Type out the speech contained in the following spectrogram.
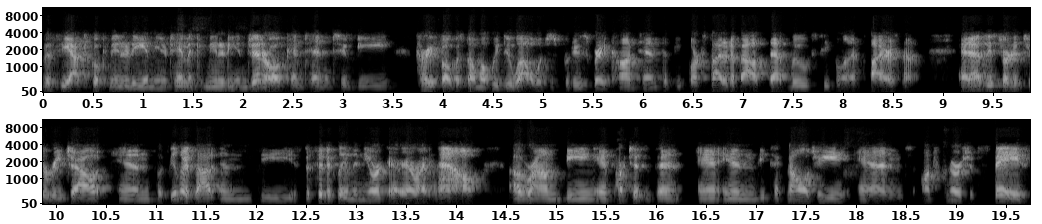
the theatrical community and the entertainment community in general can tend to be very focused on what we do well, which is produce great content that people are excited about, that moves people and inspires them. And as we started to reach out and put feelers out in the specifically in the New York area right now around being a participant in the technology and entrepreneurship space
